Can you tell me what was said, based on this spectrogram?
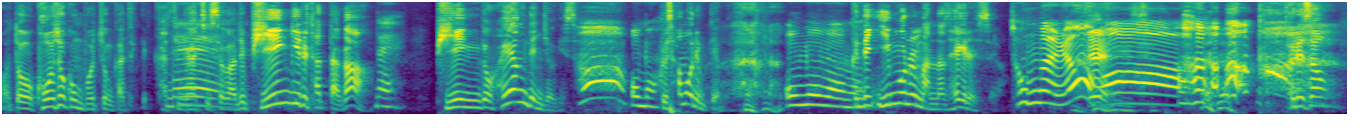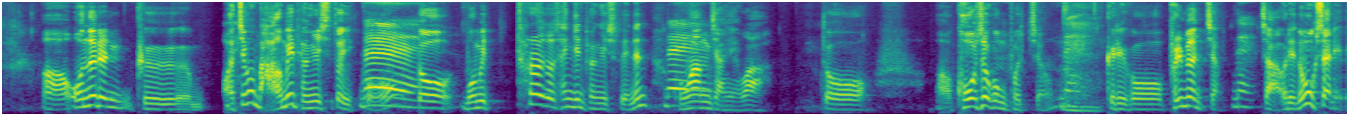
어, 또 고소공포증 같은, 게- 같은 게 네. 같이 있어가지고 비행기를 탔다가 네. 비행기가 회항된 적이 있어요. 어머. 그 사모님 때문에. 어머머. 어머. 근데 이분을 만나서 해결했어요. 정말요? 네. 와. 그래서 어, 오늘은 그 어쩌면 마음의 병일 수도 있고 네. 또 몸이 틀어져 생긴 병일 수도 있는 네. 공황 장애와 또 어, 고소공포증 네. 그리고 불면증. 네. 자 우리 노 목사님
